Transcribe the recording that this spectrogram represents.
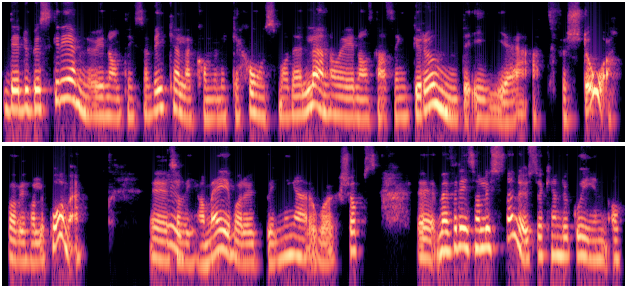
det, du beskrev nu är någonting som vi kallar kommunikationsmodellen och är någonstans en grund i eh, att förstå vad vi håller på med. Mm. Som vi har med i våra utbildningar och workshops. Eh, men för dig som lyssnar nu så kan du gå in och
